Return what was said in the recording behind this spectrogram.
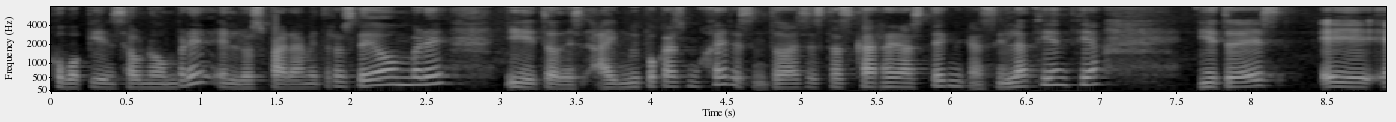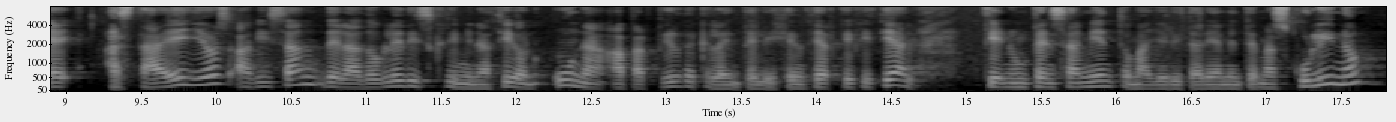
como piensa un hombre, en los parámetros de hombre, y entonces hay muy pocas mujeres en todas estas carreras técnicas en la ciencia, y entonces eh, eh, hasta ellos avisan de la doble discriminación, una a partir de que la inteligencia artificial tiene un pensamiento mayoritariamente masculino,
